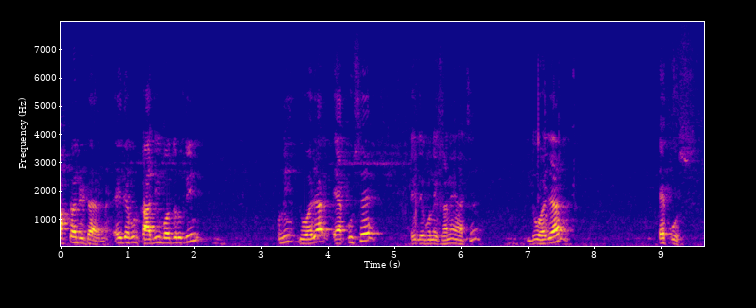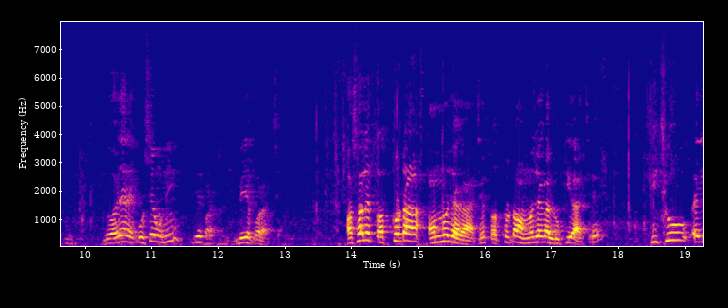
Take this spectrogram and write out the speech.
আফটার রিটায়ারমেন্ট এই দেখুন কাজী বদরুদ্দিন উনি দু হাজার একুশে এই দেখুন এখানে আছে দু হাজার একুশ। দু হাজার একুশে উনি বিয়ে করাচ্ছেন। আসলে তথ্যটা অন্য জায়গা আছে তথ্যটা অন্য জায়গায় লুকিয়ে আছে। কিছু এই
